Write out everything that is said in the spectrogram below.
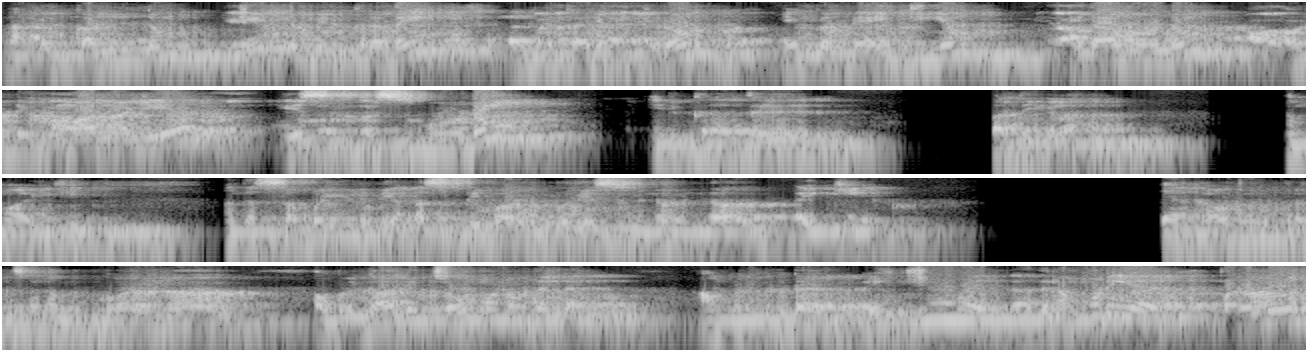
நாங்கள் கண்டும் கேட்டும் இருக்கிறதை உங்களுக்கு அறிவிக்கிறோம். எங்களுடைய ஐக்கியம் பிதாவோடும் அவருடைய குமாரனாகிய இயேசு கிறிஸ்துவோடும் இருக்கிறது. பார்த்தீங்களா? நம்ம ஐக்கியம். அந்த சபையினுடைய அஸ்திபார் உபதேசம் என்னவென்றால் ஐக்கியம். யாருக்காவது ஒரு பிரச்சனை ஒரு குறைனா அவங்களுக்காக ஜெபம் பண்ணுவதில்ல. அவங்கக்கிட்ட ஐக்கியமா இருக்கு. அது நம்முடைய பரலோக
